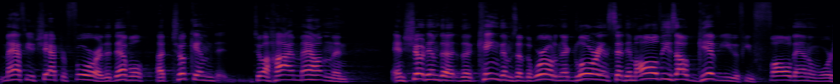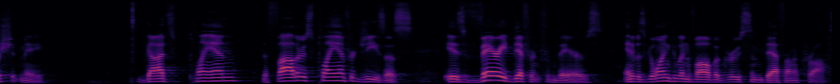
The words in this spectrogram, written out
Matthew, chapter 4, the devil uh, took him to a high mountain and, and showed him the, the kingdoms of the world and their glory and said to him, All these I'll give you if you fall down and worship me. God's plan the Father's plan for Jesus is very different from theirs, and it was going to involve a gruesome death on a cross.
